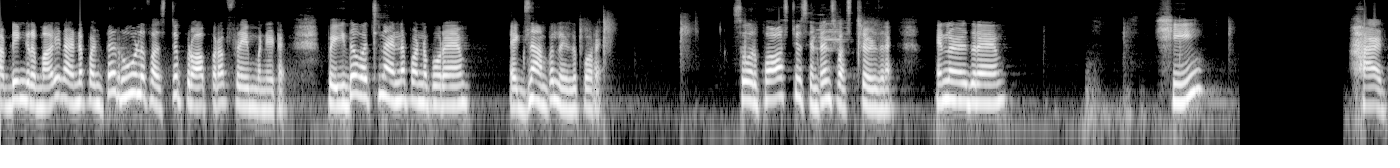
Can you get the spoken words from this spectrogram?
அப்படிங்கிற மாதிரி நான் என்ன பண்ணிட்டேன்? ரூலை ஃபஸ்ட்டு ப்ராப்பராக ஃப்ரேம் பண்ணிட்டேன். இப்போ இதை வச்சு நான் என்ன பண்ண போகிறேன் எக்ஸாம்பிள் எழுத போகிறேன் ஸோ ஒரு பாசிட்டிவ் சென்டென்ஸ் ஃபஸ்ட்டு எழுதுறேன். என்ன எழுதுறேன்? ஹீ ஹேட்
